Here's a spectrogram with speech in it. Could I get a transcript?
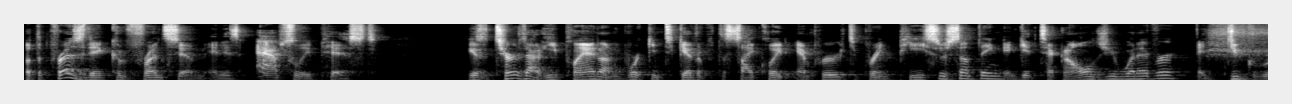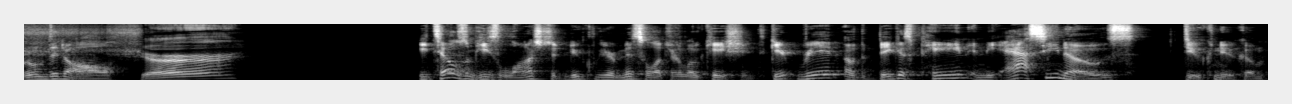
But the president confronts him and is absolutely pissed. Because it turns out he planned on working together with the Cycloid Emperor to bring peace or something and get technology or whatever, and Duke ruined it all. Sure. He tells him he's launched a nuclear missile at their location to get rid of the biggest pain in the ass he knows, Duke Nukem.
